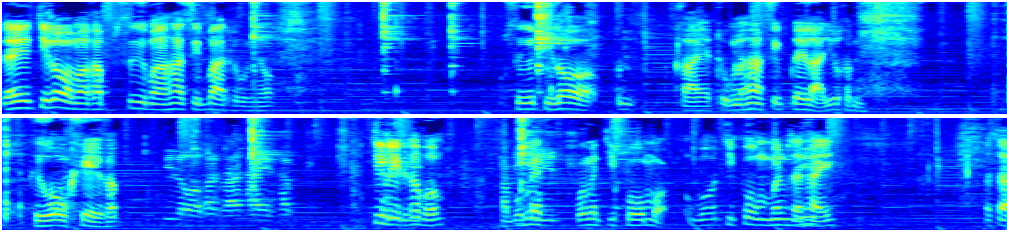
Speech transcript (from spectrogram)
ได้จิโร่มาครับซื้อมาห้าสิบบาทครับพี่น้องซื้อจิโร่ขายถุงละห้าสิบได้หลายอยู่ครับนี่ถือว่าโอเคครับพี่รอภาษาไทยครับจิ้งหรีดครับผมครับผมแม่นผมเป็นจีโปมบ่บัวจิโป้มเป็นภาษาไทย ภาษา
